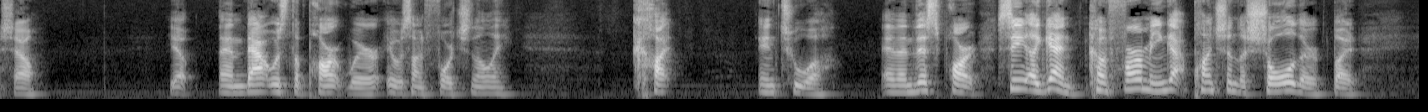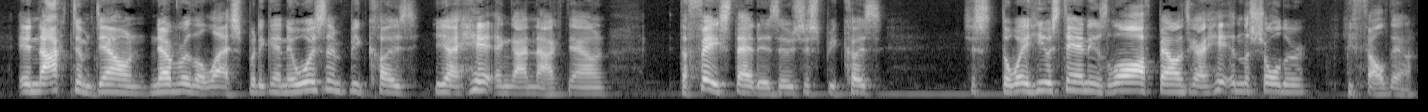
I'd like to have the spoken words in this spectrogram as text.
So, yep, and that was the part where it was unfortunately cut into a, and then this part. See, again, confirming he got punched in the shoulder, but it knocked him down nevertheless. But again, it wasn't because he got hit and got knocked down the face that is. It was just because just the way he was standing, his low off balance, got hit in the shoulder, he fell down.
